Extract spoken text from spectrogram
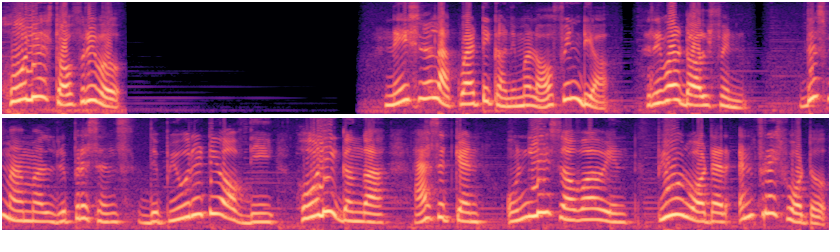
holiest of river. National aquatic animal of India River dolphin This mammal represents the purity of the holy Ganga as it can only survive in pure water and fresh water.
